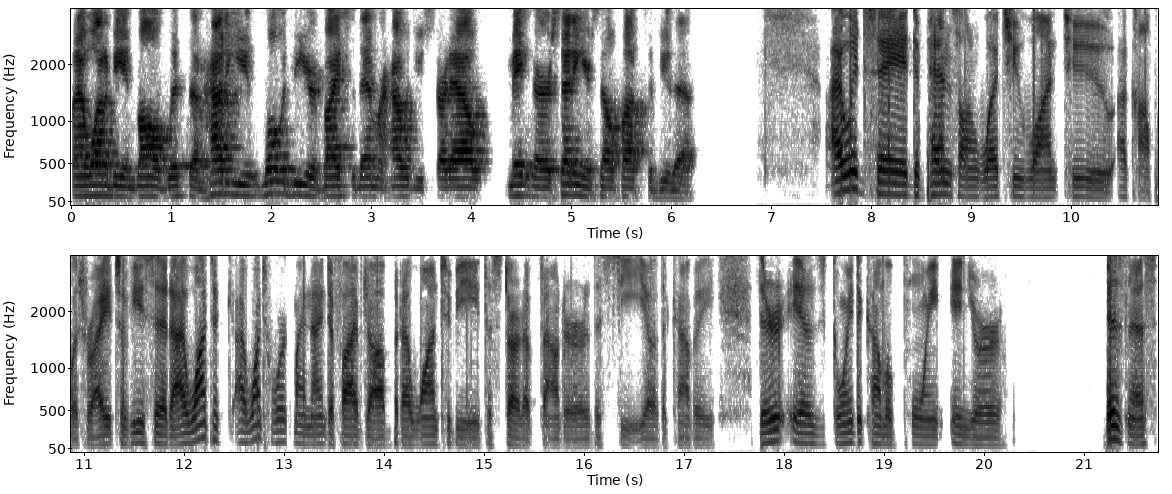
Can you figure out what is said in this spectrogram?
but I want to be involved with them. How do you? What would be your advice to them, or how would you start out make or setting yourself up to do that? I would say it depends on what you want to accomplish, right? So if you said I want to I want to work my 9 to 5 job but I want to be the startup founder or the CEO of the company, there is going to come a point in your business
